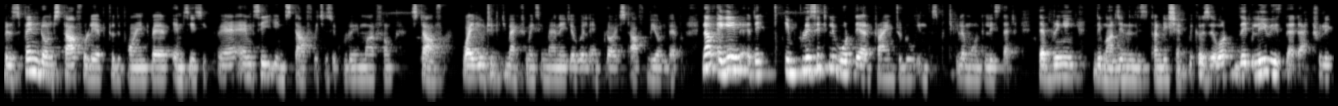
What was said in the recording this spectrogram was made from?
will spend on staff only up to the point where MC, MC in staff which is equal to MR from staff while utility maximizing manager will employ staff beyond that. Now again, they implicitly what they are trying to do in this particular model is that they're bringing the marginalist condition because what they believe is that actually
